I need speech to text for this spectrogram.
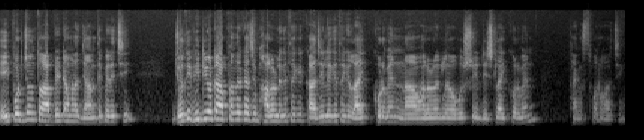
এই পর্যন্ত আপডেট আমরা জানতে পেরেছি। যদি ভিডিওটা আপনাদের কাছে ভালো লেগে থাকে, কাজে লেগে থাকে, লাইক করবেন। না ভালো লাগলে অবশ্যই ডিসলাইক করবেন। থ্যাংকস ফর ওয়াচিং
